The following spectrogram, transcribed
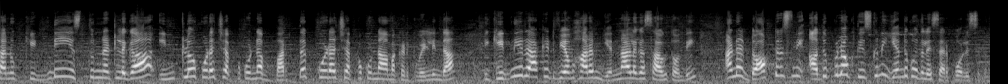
తను కిడ్నీ ఇస్తున్నట్లుగా ఇంట్లో కూడా చెప్పకుండా భర్తకు కూడా చెప్పకుండా ఆమె అక్కడికి వెళ్ళిందా? ఈ కిడ్నీ రాకెట్ వ్యవహారం ఎన్నాళ్ళుగా సాగుతోంది? అంటే డాక్టర్స్ని అదుపులోకి తీసుకుని ఎందుకు వదిలేశారు పోలీసులు?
